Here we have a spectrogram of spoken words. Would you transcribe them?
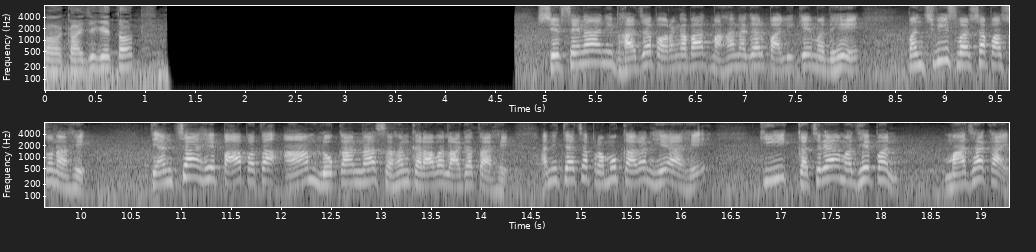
काळजी घेत आहोत. शिवसेना आणि भाजप औरंगाबाद महानगरपालिकेमध्ये पंचवीस वर्षापासून आहे. त्यांच्या हे पाप आता आम लोकांना सहन करावं लागत आहे. आणि त्याचं प्रमुख कारण हे आहे की कचऱ्यामध्ये पण माझा काय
